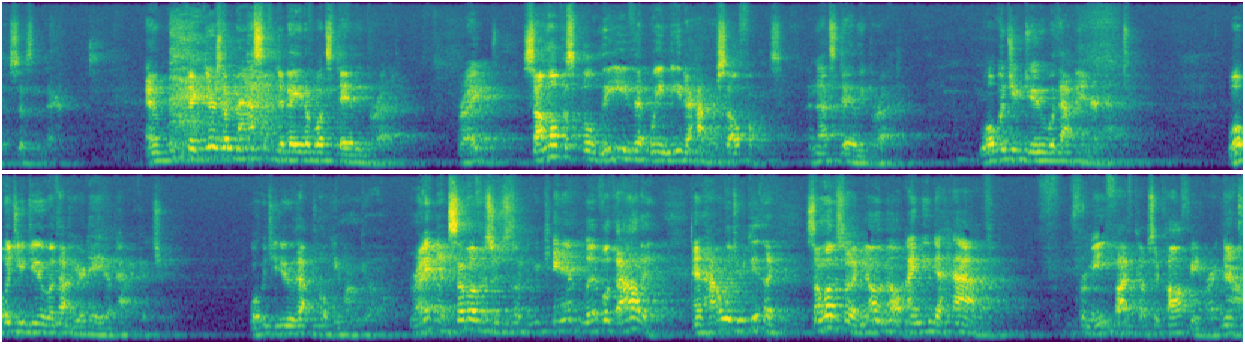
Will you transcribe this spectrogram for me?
this, isn't there? And there's a massive debate of what's daily bread, right? Some of us believe that we need to have our cell phones, and that's daily bread. What would you do without internet? What would you do without your data package? What would you do without Pokemon Go? Right? Like some of us are just like, we can't live without it. And how would you do like some of us are like, no, no, I need to have, for me, five cups of coffee right now,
